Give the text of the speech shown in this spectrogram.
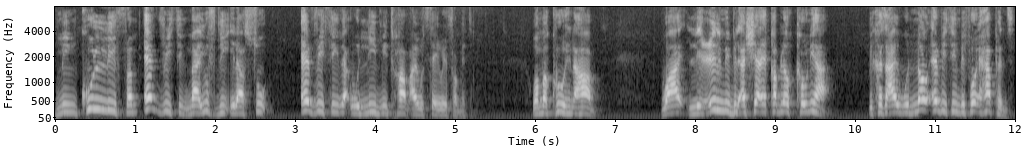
min kulli from everything ما يفضي إلى سوء everything that would lead me to harm I would stay away from it ومكروه harm why لعلمي بالأشياء قبل كونها because I would know everything before it happens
